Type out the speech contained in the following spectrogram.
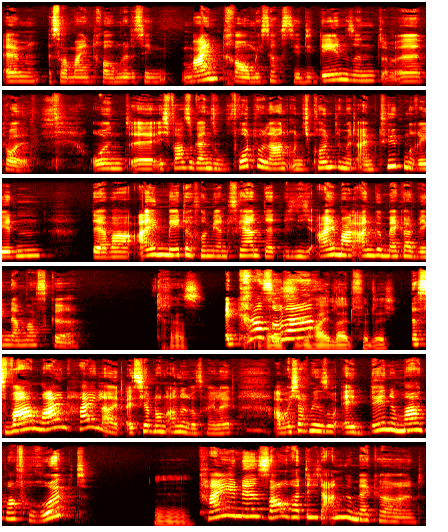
ähm, es war mein Traum, ne? deswegen mein Traum, ich sag's dir, die Dänen sind äh, toll. Und äh, ich war sogar in so einem Fotoladen und ich konnte mit einem Typen reden, der war einen Meter von mir entfernt, der hat mich nicht einmal angemeckert wegen der Maske. Krass. Ey, krass, oder? das ein Highlight für dich? Das war mein Highlight. Also ich habe noch ein anderes Highlight. Aber ich dachte mir so, ey, Dänemark war verrückt. Hm. Keine Sau hat dich da angemeckert.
